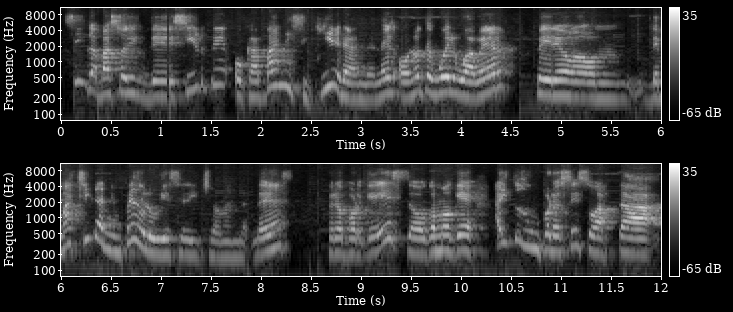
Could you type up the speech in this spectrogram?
sí capaz soy de decirte, o capaz ni siquiera, ¿entendés? O no te vuelvo a ver, pero mm, de más chica ni en pedo lo hubiese dicho, ¿me entendés? Pero porque eso, como que hay todo un proceso hasta,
